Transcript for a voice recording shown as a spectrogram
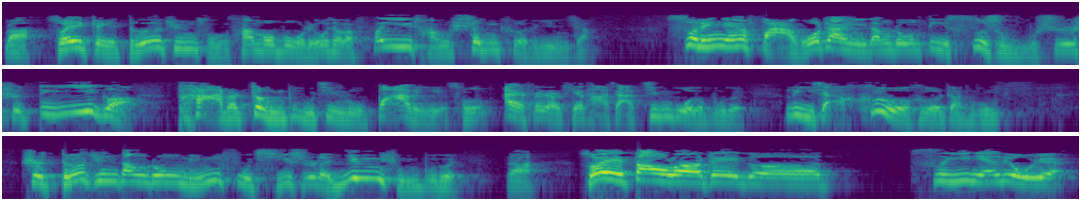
是吧？所以给德军总参谋部留下了非常深刻的印象。四零年法国战役当中，第四十五师是第一个踏着正步进入巴黎、从埃菲尔铁塔下经过的部队，立下赫赫战功，是德军当中名副其实的英雄部队啊！所以到了这个四一年六月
